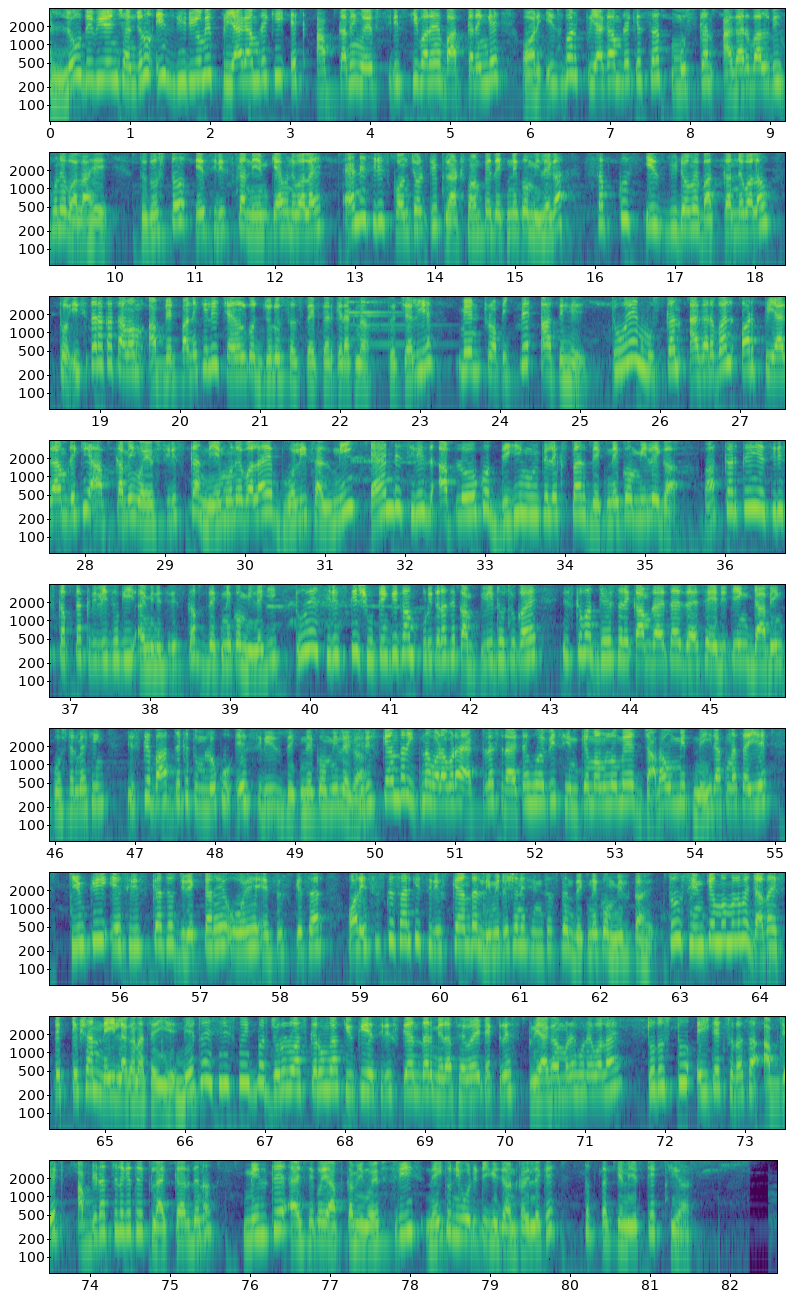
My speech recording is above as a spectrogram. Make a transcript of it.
Hello Devi and संजनो इस video में प्रिया गामरे की एक अपकमिंग वेब सीरीज़ के बारे में बात करेंगे और इस बार प्रिया गामरे के साथ मुस्कान अग्रवाल भी होने वाला है। तो दोस्तों इस सीरीज़ का नेम क्या होने वाला है? एंड ये सीरीज़ कौन सी प्लेटफॉर्म पे देखने को मिलेगा? सब कुछ इस वीडियो में बात करने वाला हूँ। तो इसी तरह का तमाम अपडेट पाने के लिए चैनल को ज़रूर सब्सक्राइब करके रखना। तो चलिए मेन टॉपिक पे आते हैं। तो ये मुस्कान अग्रवाल और प्रिया गामरे की अपकमिंग वेब सीरीज़ का नेम होने वाला है भोली सजनी। एंड सीरीज़ आप लोगों को दिगिंग मूवी प्लेक्स पर देखने को मिलेगा। बात करते हैं ये सीरीज़ कब तक रिलीज़ होगी? आई मीन सीरीज़ कब देखने को मिलेगी? तो ये सीरीज़ की शूटिंग के काम पूरी तरह से कंप्लीट हो चुका है। इसके बाद ढेर सारे काम रहता है, जैसे एडिटिंग डबिंग पोस्टर मेकिंग इसके बाद जाके तुम लोग को ये सीरीज़ देखने को मिलेगा। सीरीज़ के अंदर इतना बड़ा बड़ा एक्ट्रेस रहते हुए भी सीन के मामलों में ज़्यादा उम्मीद नहीं रखना चाहिए। क्योंकि ये सीरीज़ का जो डायरेक्टर है, वो है एस एस के सर और एस एस के सर की सीरीज़ के अंदर लिमिटेशन सीन सस्पेंस देखने को मिलता है। तो सीन के मामले में ज़्यादा एक्सपेक्टेशन नहीं लगाना चाहिए। मैं तो इस सीरीज़ को एक बार ज़रूर वॉच करूँगा क्योंकि ये सीरीज़ के अंदर मेरा फेवरेट एक्ट्रेस प्रिया गामरे होने वाला है। तो दोस्तों यही था एक छोटा सा अपडेट अपडेट अच्छे लगे तो एक लाइक कर देना। मिलते ऐसे कोई अपकमिंग वेब सीरीज़ नहीं तो न्यू ओटीटी की जानकारी लेके। तब तक के लिए टेक केयर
